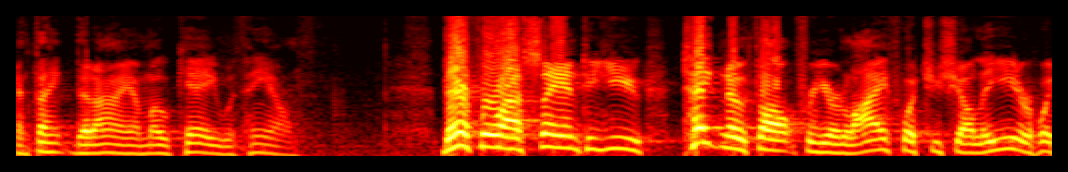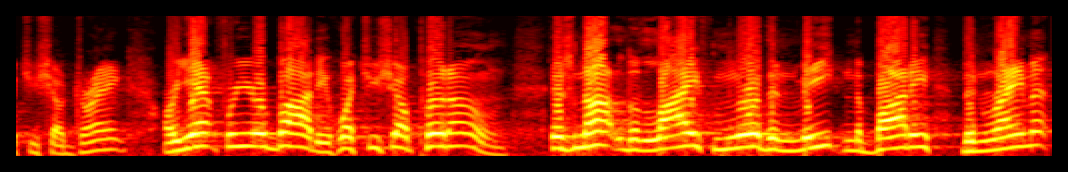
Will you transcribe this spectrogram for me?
and think that I am okay with Him. Therefore I say unto you, take no thought for your life, what you shall eat or what you shall drink, or yet for your body, what you shall put on. Is not the life more than meat and the body than raiment?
